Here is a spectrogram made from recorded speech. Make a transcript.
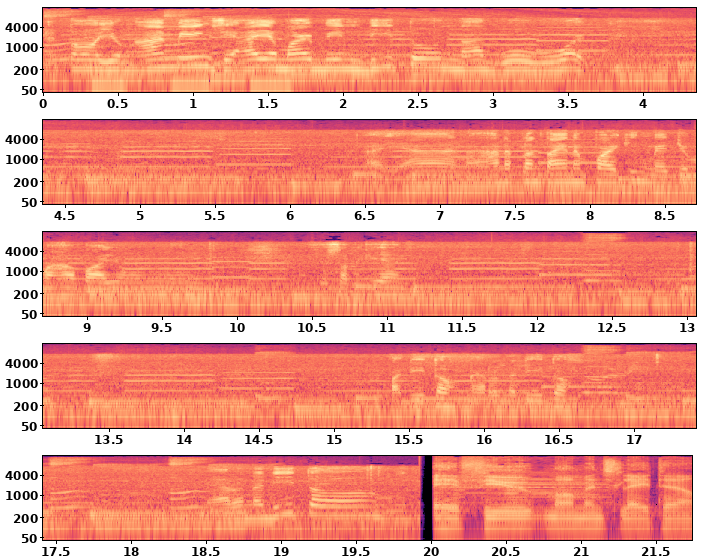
Ito yung aming si Aya Marvin dito nagwo-work. Ayan, nahanap lang tayo ng parking. Medyo mahaba yung sasakyan. Pa dito, meron na dito. Meron na dito. A few moments later.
